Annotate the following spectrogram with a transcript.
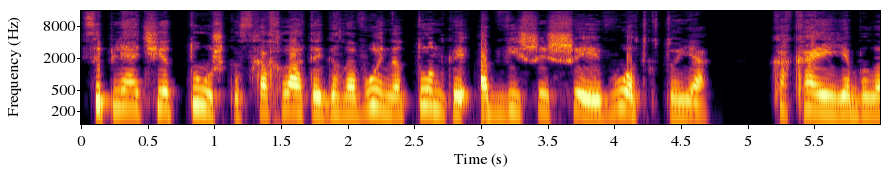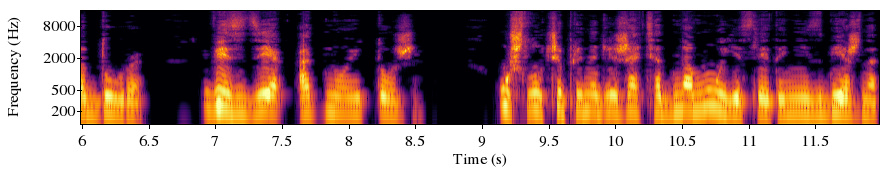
цыплячья тушка с хохлатой головой на тонкой обвисшей шее. Вот кто я. Какая я была дура. Везде одно и то же. Уж лучше принадлежать одному, если это неизбежно,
